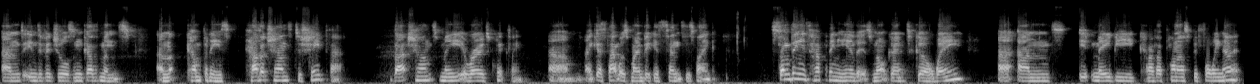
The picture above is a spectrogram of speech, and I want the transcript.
And individuals and governments and companies have a chance to shape that. That chance may erode quickly. Um, I guess that was my biggest sense is like something is happening here that is not going to go away, uh, and it may be kind of upon us before we know it.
